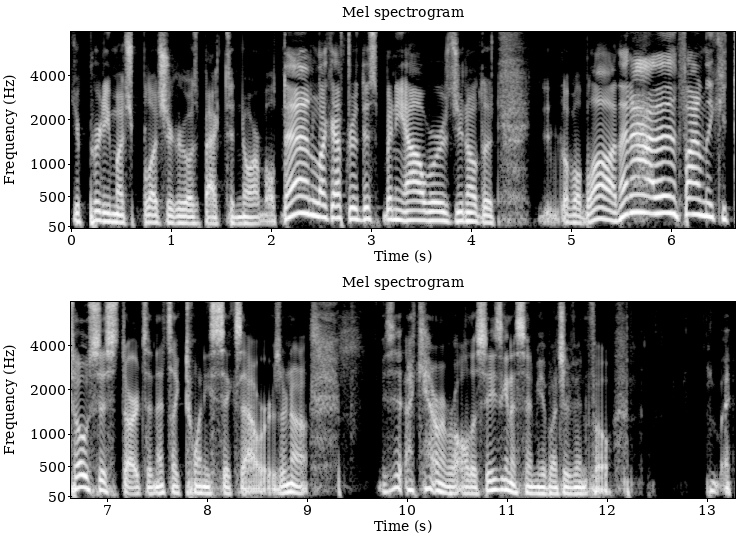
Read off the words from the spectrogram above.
your pretty much blood sugar goes back to normal. Then, like after this many hours, you know, the blah, blah, blah. And then, ah, then finally ketosis starts, and that's like 26 hours. Or no, is it? I can't remember all this. He's going to send me a bunch of info. But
